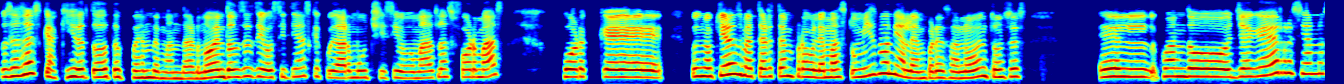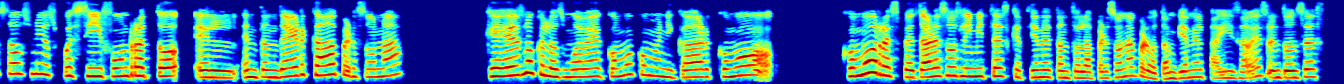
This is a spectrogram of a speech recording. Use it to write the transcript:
pues ya sabes que aquí de todo te pueden demandar, ¿no? Entonces digo, sí tienes que cuidar muchísimo más las formas porque, pues no quieres meterte en problemas tú mismo ni a la empresa, ¿no? Entonces, el, cuando llegué recién a Estados Unidos, pues sí, fue un reto el entender cada persona qué es lo que los mueve, cómo comunicar, cómo, cómo respetar esos límites que tiene tanto la persona, pero también el país, ¿sabes? Entonces,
